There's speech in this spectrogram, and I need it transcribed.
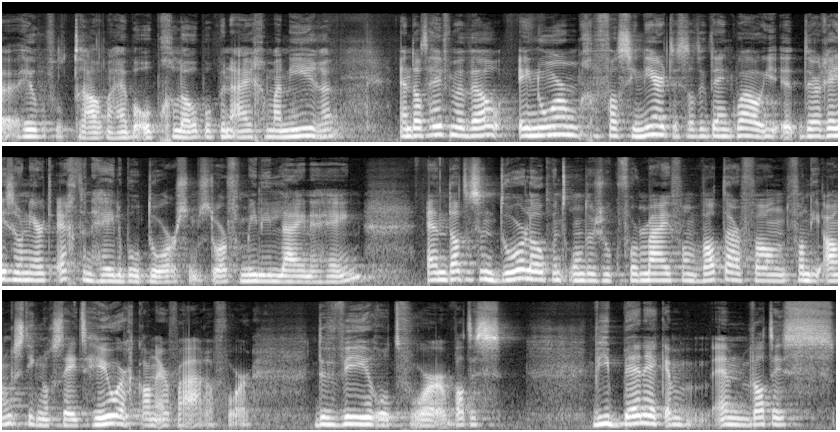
heel veel trauma hebben opgelopen op hun eigen manieren. En dat heeft me wel enorm gefascineerd. Is dat ik denk, wauw, er resoneert echt een heleboel door, soms door familielijnen heen. En dat is een doorlopend onderzoek voor mij van wat daarvan, van die angst die ik nog steeds heel erg kan ervaren voor de wereld, voor wat is, wie ben ik en, en wat is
